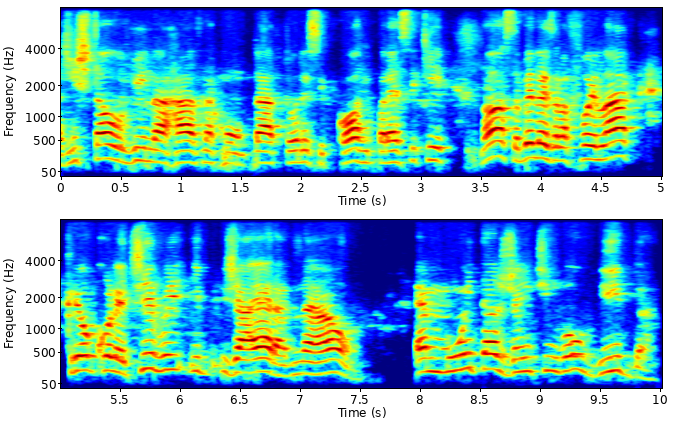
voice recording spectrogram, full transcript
a gente está ouvindo a Rasna contar todo esse corre, parece que, nossa, beleza, ela foi lá, criou um coletivo e, e já era. Não, é muita gente envolvida,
